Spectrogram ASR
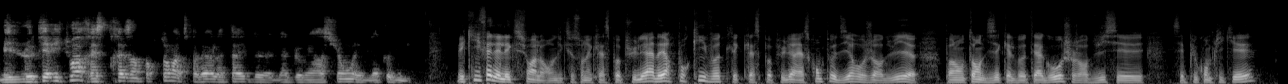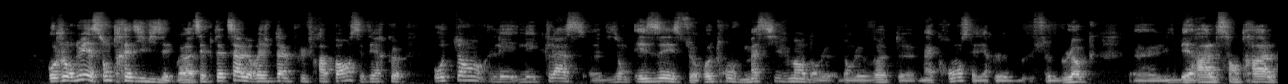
Mais le territoire reste très important à travers la taille de l'agglomération et de la commune. Mais qui fait l'élection alors? On dit que ce sont les classes populaires. D'ailleurs, pour qui votent les classes populaires? Est-ce qu'on peut dire aujourd'hui, euh, pendant longtemps on disait qu'elles votaient à gauche, aujourd'hui c'est plus compliqué? Aujourd'hui, elles sont très divisées. Voilà, c'est peut-être ça le résultat le plus frappant, c'est-à-dire que autant les, classes, euh, disons, aisées se retrouvent massivement dans le, dans le vote euh, Macron, c'est-à-dire que ce bloc libéral central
